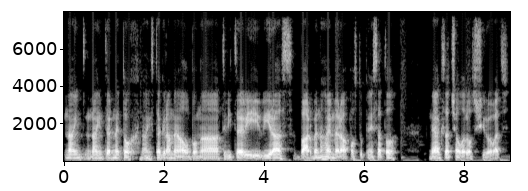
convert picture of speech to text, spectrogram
na, na internetoch, na Instagrame alebo na Twitteri výraz Barbenheimer a postupne sa to nejak začalo rozširovať.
